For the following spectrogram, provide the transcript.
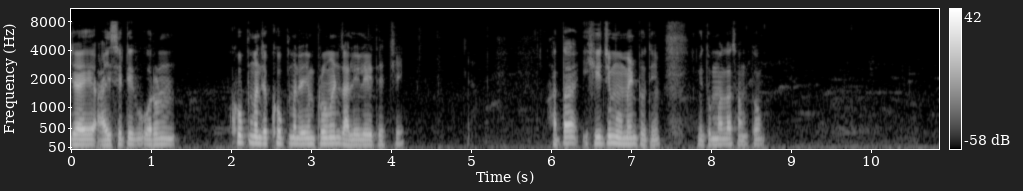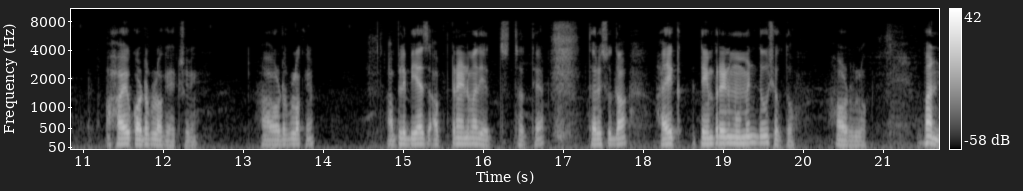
जे आय सी टीवरून खूप म्हणजे खूप म्हणजे इम्प्रूव्हमेंट झालेली आहे त्याची. आता ही जी मुवमेंट होती मी तुम्हाला सांगतो. हा एक ऑर्डर ब्लॉक आहे ॲक्च्युली हा ऑर्डर ब्लॉक आहे. आपले बियाज अप ट्रेंडमध्ये आहेत सध्या. तरीसुद्धा हा एक टेंपररी मुवमेंट देऊ शकतो हा ऑर्डर ब्लॉक पण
